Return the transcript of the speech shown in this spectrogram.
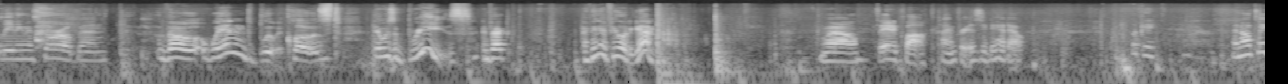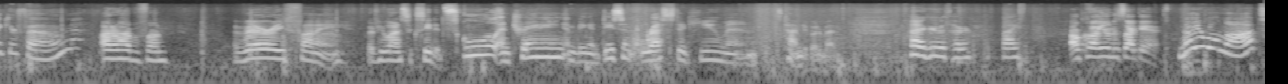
About leaving this door open? Though wind blew it closed. There was a breeze. In fact, I think I feel it again. Well, it's 8 o'clock. Time for Izzy to head out. Okay. And I'll take your phone. I don't have a phone. Very funny. But if you want to succeed at school and training and being a decent, rested human, it's time to go to bed. I agree with her. Bye. I'll call you in a second. No, you will not.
